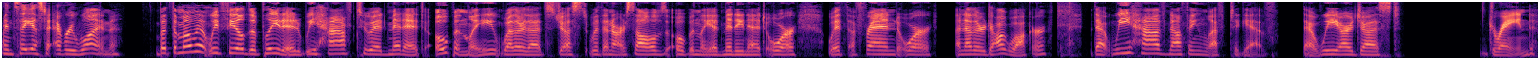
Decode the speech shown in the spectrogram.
and say yes to everyone. But the moment we feel depleted, we have to admit it openly, whether that's just within ourselves, openly admitting it, or with a friend or another dog walker, that we have nothing left to give, that we are just drained.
